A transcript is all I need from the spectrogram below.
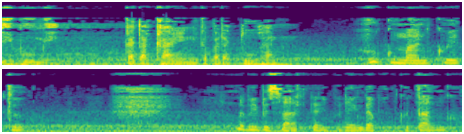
di bumi. kata Kain kepada Tuhan, Hukumanku itu lebih besar daripada yang dapat kutangguh.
